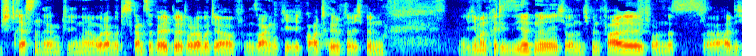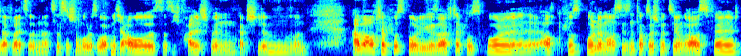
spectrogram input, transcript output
stressen irgendwie, ne? Oder wird das ganze Weltbild oder wird ja sagen, okay, Gott, Hilfe, ich bin jemand kritisiert mich und ich bin falsch und das äh, halte ich ja vielleicht so im narzisstischen Modus überhaupt nicht aus, dass ich falsch bin, ganz schlimm und aber auch der Pluspol, wie gesagt, der Pluspol, äh, auch Pluspol, wenn man aus diesen toxischen Beziehungen rausfällt,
